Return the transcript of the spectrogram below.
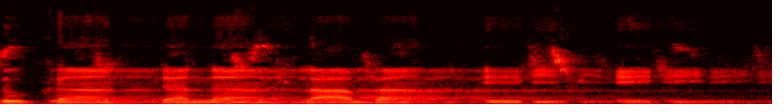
ဒုက္ခံဒနံလာဘံအေဟိအေဟိ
